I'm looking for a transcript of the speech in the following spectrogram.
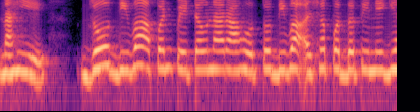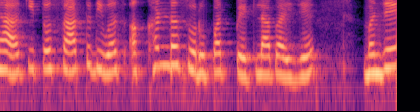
नाही आहे जो दिवा आपण पेटवणार आहोत तो दिवा अशा पद्धतीने घ्या की तो सात दिवस अखंड स्वरूपात पेटला पाहिजे. म्हणजे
